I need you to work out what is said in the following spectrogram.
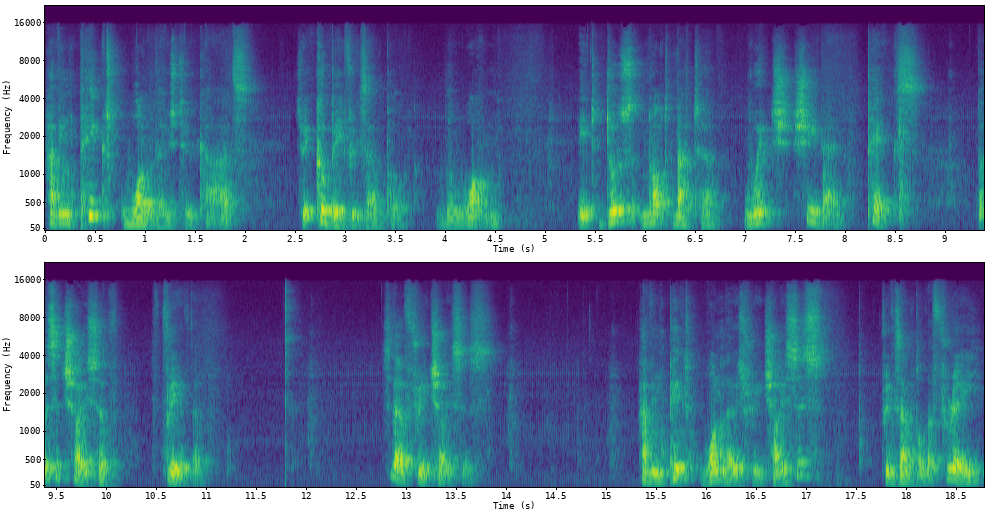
Having picked one of those two cards, so it could be, for example, the 1, it does not matter which she then picks, but there's a choice of three of them. So there are three choices. Having picked one of those three choices, for example the three,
